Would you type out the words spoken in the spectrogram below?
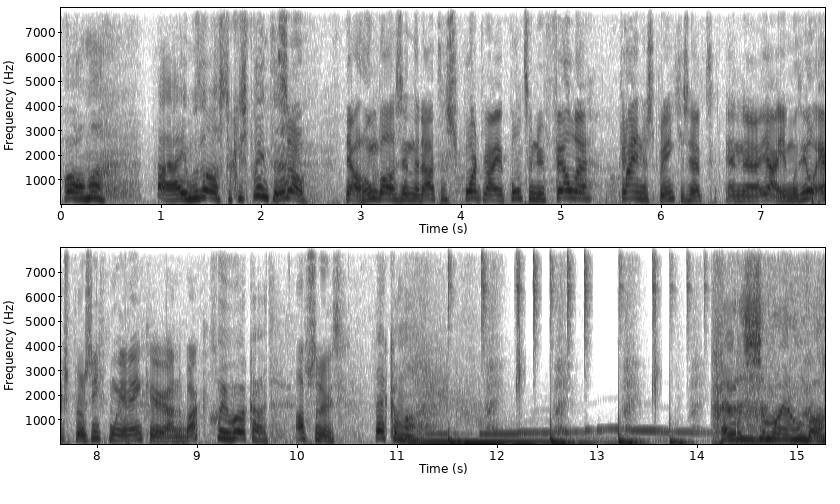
Oh man. Ja, ja, je moet wel een stukje sprinten. hè? Zo. Ja, honkbal is inderdaad een sport waar je continu felle, kleine sprintjes hebt. En eh, ja, je moet heel explosief moet je in één keer aan de bak. Goeie workout. Absoluut. Lekker man. Hey, wat is er zo mooi aan honkbal?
